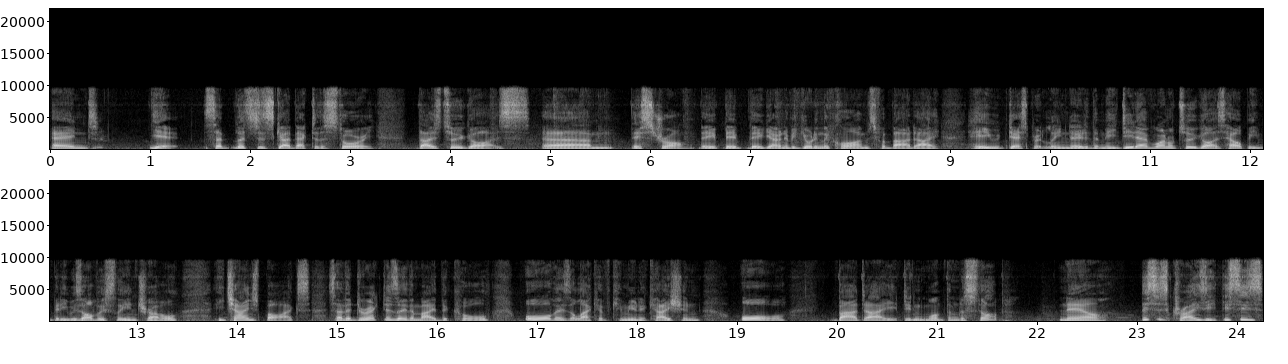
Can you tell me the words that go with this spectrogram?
And yeah, so let's just go back to the story. Those two guys, um, they're strong. They, they're, they're going to be good in the climbs for Bardet. He desperately needed them. He did have one or two guys help him, but he was obviously in trouble. He changed bikes. So the directors either made the call, or there's a lack of communication, or Bardet didn't want them to stop. Now, this is crazy. This is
